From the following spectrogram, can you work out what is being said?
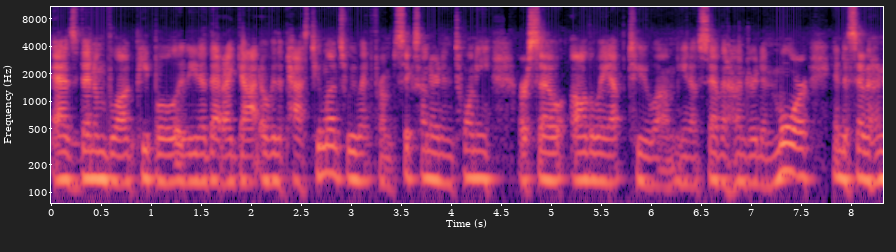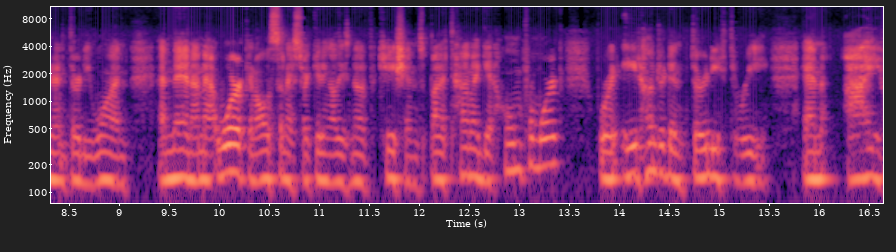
as Venom Vlog people, you know, that I got over the past two months. We went from 620 or so all the way up to, um, you know, 700 and more into 731. And then I'm at work and all of a sudden I start getting all these notifications. By the time I get home from work, we're at 833. And I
